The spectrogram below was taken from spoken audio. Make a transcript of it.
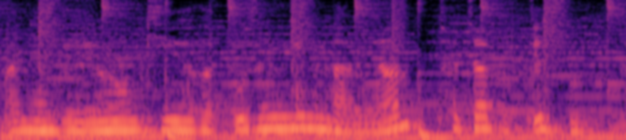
만약에 이런 기회가 또 생긴다면 찾아뵙겠습니다.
